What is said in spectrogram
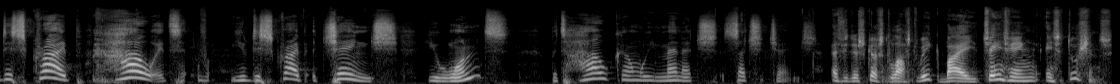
describe how it's, you describe a change you want, but how can we manage such a change? As we discussed last week, by changing institutions.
